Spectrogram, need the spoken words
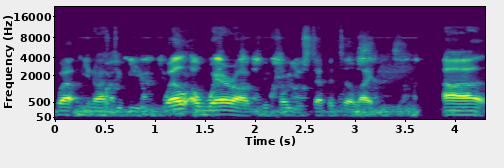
well, you know, have to be well aware of before you step into like uh,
